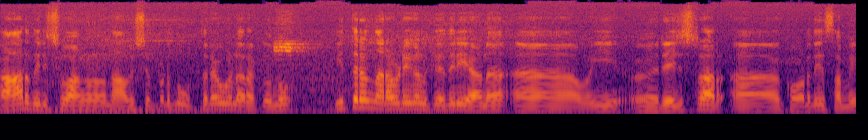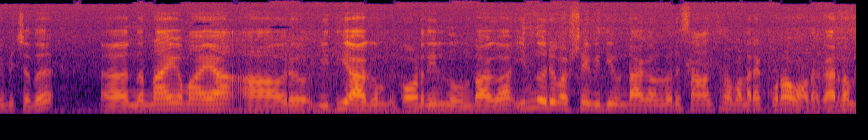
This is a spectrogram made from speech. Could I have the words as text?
കാർ തിരിച്ചു വാങ്ങണമെന്ന് ആവശ്യപ്പെടുന്നു. ഉത്തരവുകൾ ഇറക്കുന്നു. ഇത്തരം നടപടികൾക്കെതിരെയാണ് ഈ രജിസ്ട്രാർ കോടതിയെ സമീപിച്ചത്. നിർണായകമായ ഒരു വിധിയാകും കോടതിയിൽ നിന്ന് ഉണ്ടാകുക ഇന്നൊരു പക്ഷേ വിധി ഉണ്ടാകാനുള്ള ഒരു സാധ്യത വളരെ കുറവാണ്. കാരണം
